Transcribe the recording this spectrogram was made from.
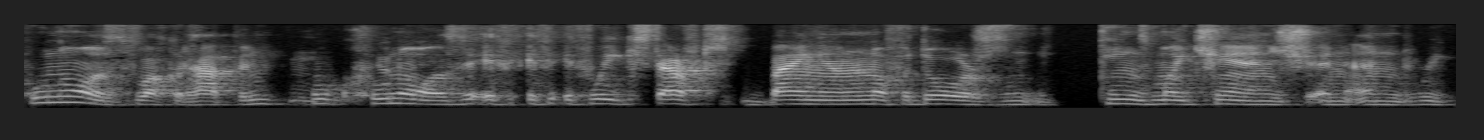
who knows what could happen? Mm. Who, who knows if, if if we start banging on enough of doors, things might change, and and we.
